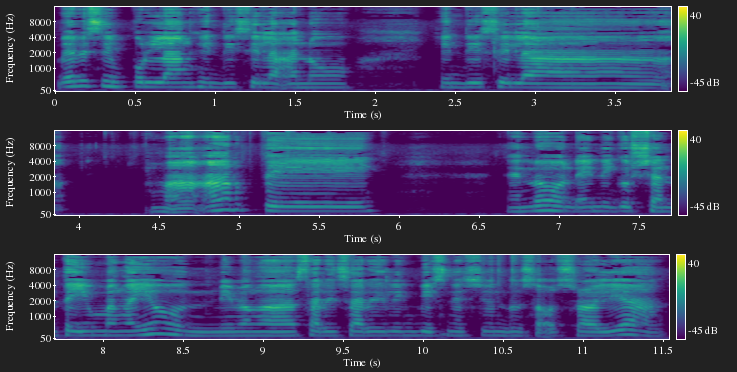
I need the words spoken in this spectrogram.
very simple lang, hindi sila ano, hindi sila maarte. Ganon, ay negosyante yung mga yun. May mga sari-sariling business yun dun sa Australia.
